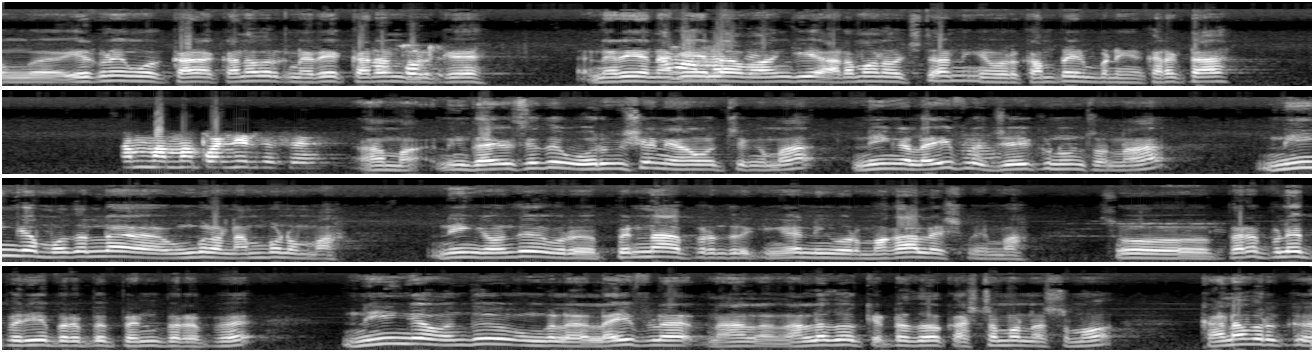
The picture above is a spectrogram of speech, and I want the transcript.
உங்கள் ஏற்கனவே உங்கள் க கணவருக்கு நிறைய கடன் இருக்கு. நிறைய நகையெல்லாம் வாங்கி அடமானம் வச்சுட்டா நீங்கள் ஒரு கம்ப்ளைண்ட் பண்ணீங்க கரெக்டாக ஆமா ஆமா பண்ணிருக்கேன் சார் ஆமாம் நீங்கள் தயவுசெய்து ஒரு விஷயம் ஞாபகம் வச்சுங்கம்மா. நீங்கள் லைஃப்பில் ஜெயிக்கணும்னு சொன்னால் நீங்கள் முதல்ல உங்களை நம்பணும்மா. நீங்கள் வந்து ஒரு பெண்ணாக பிறந்திருக்கீங்க. நீங்கள் ஒரு மகாலட்சுமிம்மா. ஸோ பிறப்பிலே பெரிய பிறப்பு பெண் பிறப்பு. நீங்கள் வந்து உங்களை லைஃப்பில் நல்ல நல்லதோ கெட்டதோ கஷ்டமோ நஷ்டமோ கணவருக்கு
